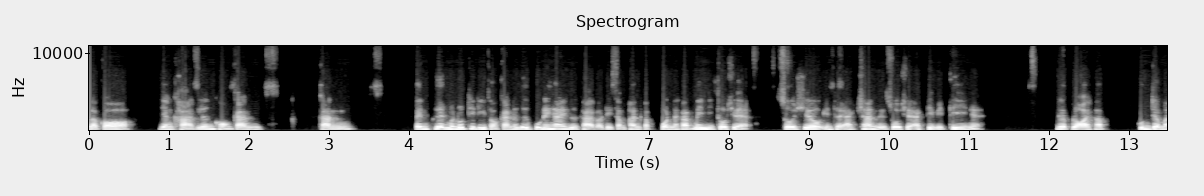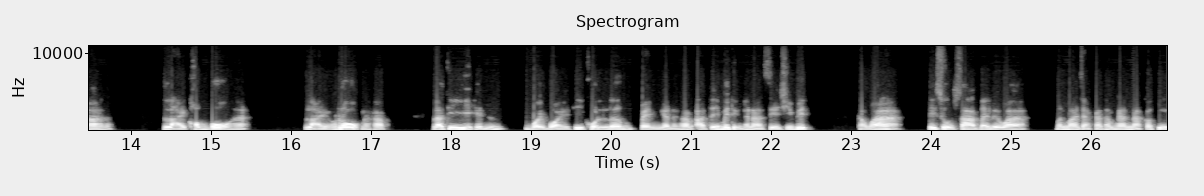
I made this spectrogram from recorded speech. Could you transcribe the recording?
แล้วก็ยังขาดเรื่องของการการ เป็นเพื่อนมนุษย์ที่ดีต่อกันก็คือพูดง่ายๆคือขาดปฏิสัมพันธ์กับคนนะครับ ไม่มี social social interaction หรือ social activity เนี่ย เรียบร้อยครับ คุณจะมาหลาย comboฮะหลายโรคนะครับ แล้วที่เห็นบ่อยๆ ที่คนเริ่มเป็นกันนะครับ อาจจะไม่ถึงขนาดเสียชีวิต แต่ว่าพิสูจน์ทราบได้เลยว่า มันมาจากการทำงานหนักก็คือ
